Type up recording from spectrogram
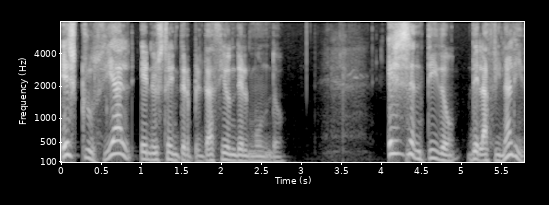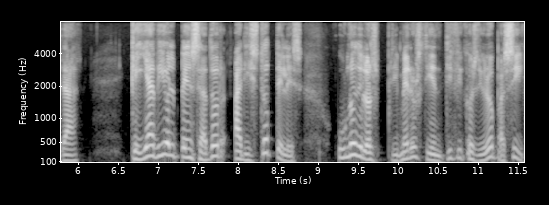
es crucial en nuestra interpretación del mundo. Ese sentido de la finalidad que ya vio el pensador Aristóteles, uno de los primeros científicos de Europa, sí,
